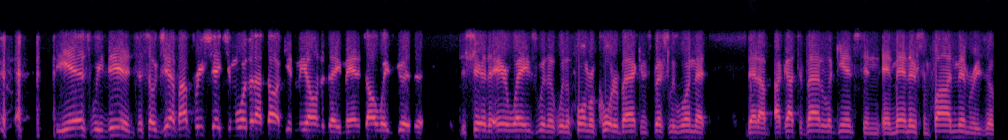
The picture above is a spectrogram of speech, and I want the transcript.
Yes, we did. So, Jeff, I appreciate you more than I thought getting me on today, man. It's always good to to share the airwaves with a with a former quarterback, and especially one that that I, I got to battle against. And, and man, there's some fond memories of,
